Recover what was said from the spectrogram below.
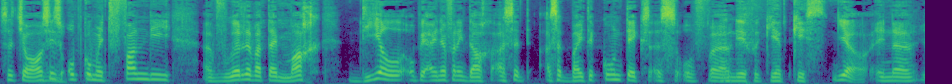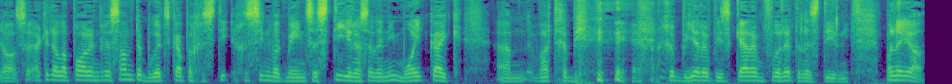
situasies hmm. opkom met van die uh, woorde wat hy mag deel op die einde van die dag as dit as dit buite konteks is of uh, nee verkeerd kies. Ja en uh, ja so ek het al 'n paar interessante boodskappe gesien wat mense stuur as hulle nie mooi kyk um, wat gebeur gebeur op die skerm voordat hulle stuur nie Maar nou ja,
